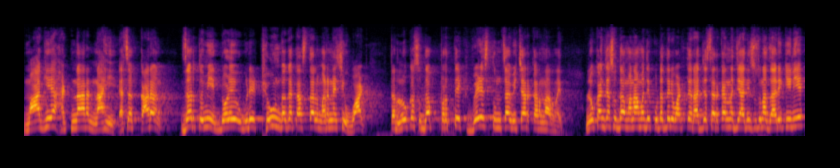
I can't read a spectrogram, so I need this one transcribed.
मागे हटणार नाही. याचं कारण जर तुम्ही डोळे उघडे ठेवून बघत असताल मरण्याची वाट तर लोक सुद्धा प्रत्येक वेळेस तुमचा विचार करणार नाहीत. लोकांच्या सुद्धा मनामध्ये कुठंतरी वाटते राज्य सरकारनं जी अधिसूचना जारी केली आहे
